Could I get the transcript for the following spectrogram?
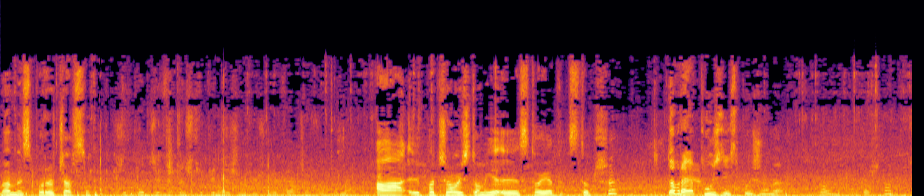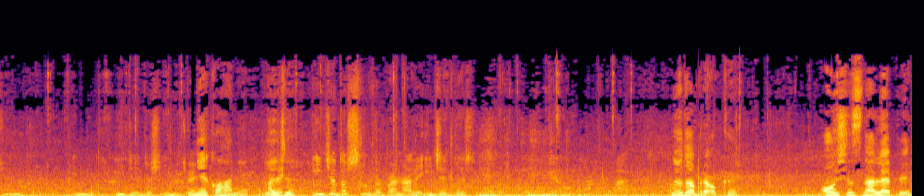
Mamy sporo czasu. Po 19.50 już nie wraca. A y, patrzałeś tą y, 100, 103? Dobra, później spojrzymy. To idzie gdzieś indziej. Nie, kochanie. ale idzie do Silverburn, ale idzie też... No dobra, okej. On się zna lepiej.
